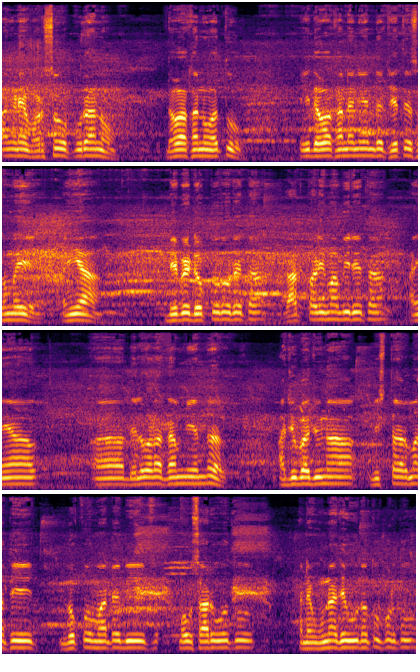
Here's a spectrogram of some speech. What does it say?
આંગણે વર્ષો પુરાનું દવાખાનું હતું. એ દવાખાનાની અંદર જે તે સમયે અહીંયા બે બે ડૉક્ટરો રહેતા રાતપાડીમાં બી રહેતા. અહીંયા દેલવાડા ગામની અંદર આજુબાજુના વિસ્તારમાંથી લોકો માટે બી બહુ સારું હતું અને ઉના જેવું નહોતું પડતું.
